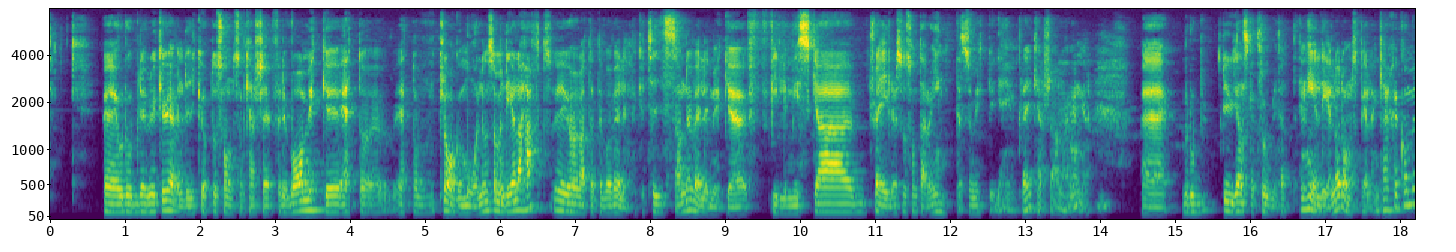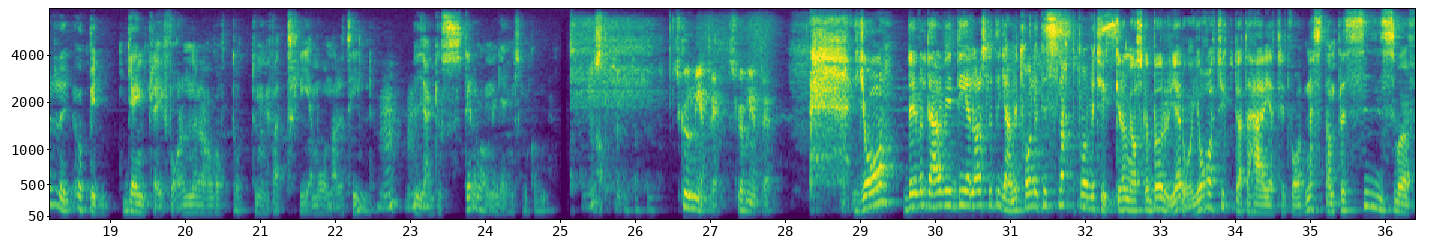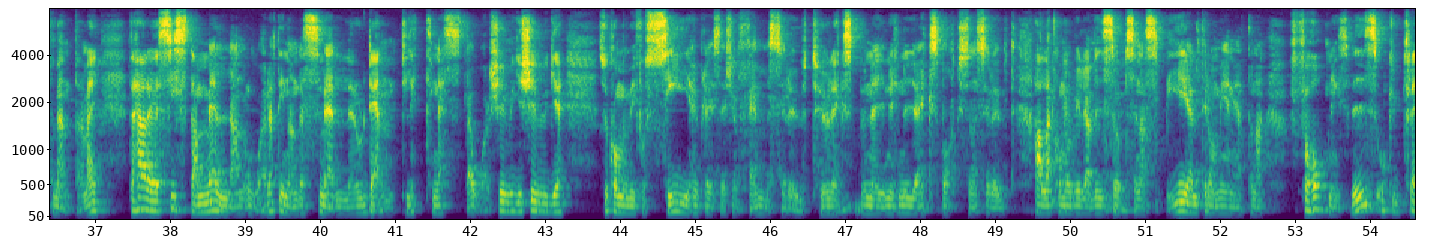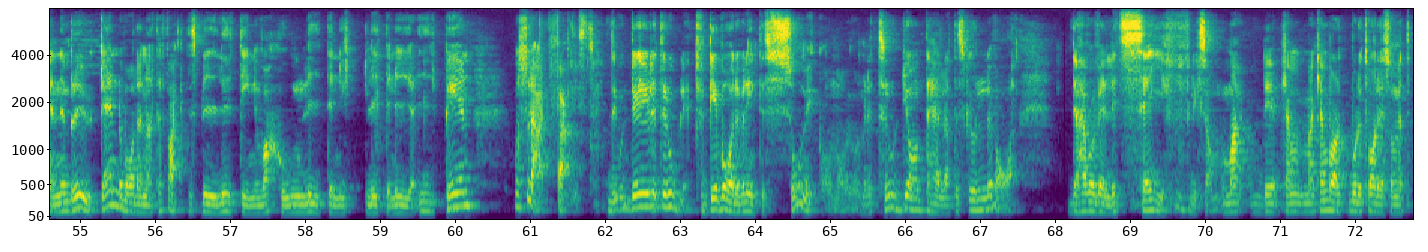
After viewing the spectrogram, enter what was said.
Eh, Och då, det brukar ju även dyka upp då sånt som kanske, för det var mycket, ett, av- ett av klagomålen som en del har haft eh, har ju varit att det var väldigt mycket teasande, väldigt mycket filmiska trailers och sånt där och inte så mycket gameplay kanske alla gånger. Eh, Men då det är ju ganska troligt att en hel del av de spelen kanske kommer upp i gameplay-form när det har gått åt ungefär tre månader till. Mhm. I augusti någon gång när Gamescom kommer. Just det. Absolut, absolut. Skum E3. Skum E3. Ja, det är väl där vi delar oss lite grann. Vi tar lite snabbt vad vi tycker om jag ska börja då. Jag tyckte att det här E3 var nästan precis vad jag förväntade mig. Det här är sista mellanåret innan det smäller ordentligt nästa år. 2020 så kommer vi få se hur Playstation 5 ser ut, hur ex- nej, nya Xboxen ser ut. Alla kommer vilja visa upp sina spel till de enheterna. Förhoppningsvis, och trenden brukar ändå vara den att det faktiskt blir lite innovation, lite nytt, lite nya IPn och sådär faktiskt. Det, det är ju lite roligt, för det var det väl inte så mycket om av i år, men det trodde jag inte heller att det skulle vara. Det här var väldigt safe liksom. Och man, det kan, man kan bara både ta det som ett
